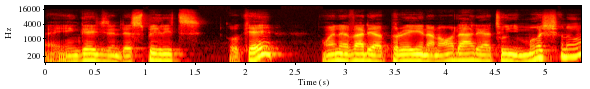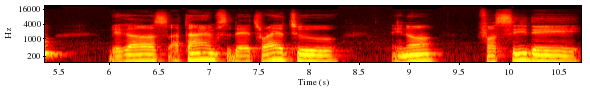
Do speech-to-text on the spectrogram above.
Eh, engaged in the spirit, okay? Whenever they are praying and all that, they are too emotional because at times they try to, you know, foresee the,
